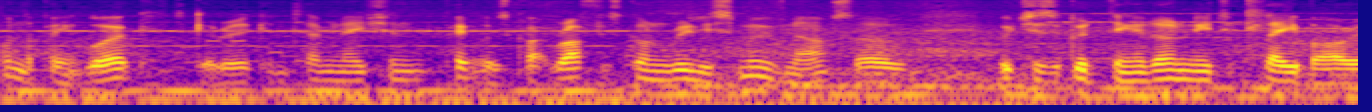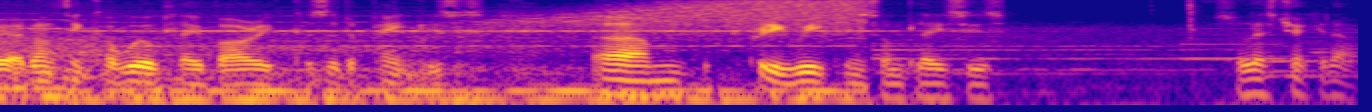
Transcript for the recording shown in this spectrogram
on the paintwork to get rid of contamination. The paintwork's quite rough, it's gone really smooth now, so which is a good thing. I don't need to clay bar it. I don't think I will clay bar it because the paint is um, pretty weak in some places. So let's check it out.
